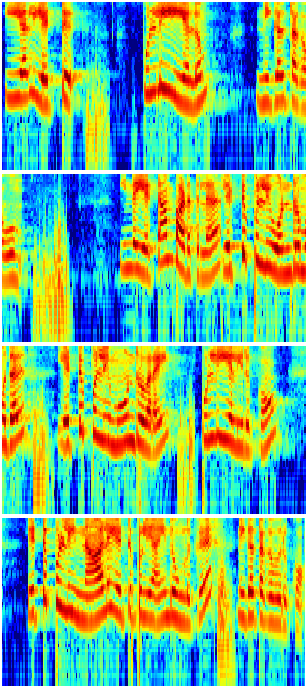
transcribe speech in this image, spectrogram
இயல் எட்டு புள்ளியியலும் நிகழ்தகவும். இந்த எட்டாம் பாடத்தில் எட்டு புள்ளி ஒன்று முதல் எட்டு புள்ளி மூன்று வரை புள்ளியியல் இருக்கும். எட்டு புள்ளி நாலு எட்டு புள்ளி ஐந்து உங்களுக்கு நிகழ்தகவு இருக்கும்.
